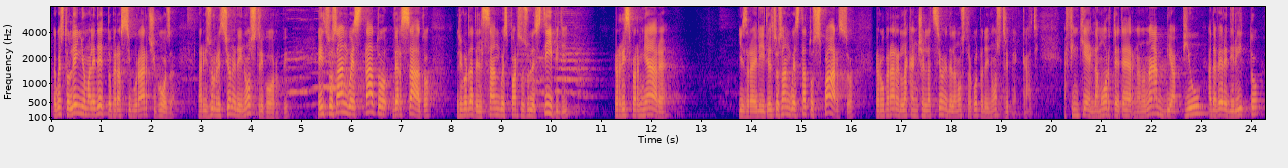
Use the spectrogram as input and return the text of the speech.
da questo legno maledetto per assicurarci cosa? La risurrezione dei nostri corpi. E il suo sangue è stato versato, ricordate il sangue sparso sulle stipiti, per risparmiare gli israeliti. Il suo sangue è stato sparso per operare la cancellazione della nostra colpa, dei nostri peccati, affinché la morte eterna non abbia più ad avere diritto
